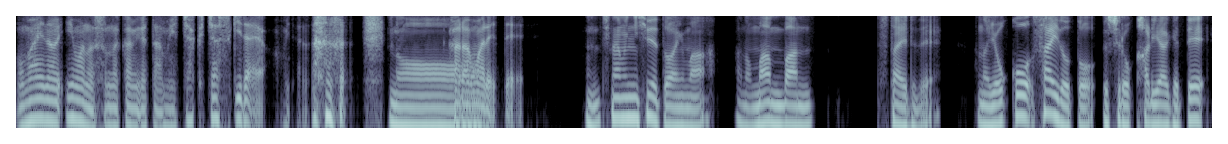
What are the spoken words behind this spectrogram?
お前の今のその髪型めちゃくちゃ好きだよみたいな。の絡まれて。うんちなみにヒデトは今、あの、 man bunスタイルで、あの、横、サイドと後ろ刈り上げて、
